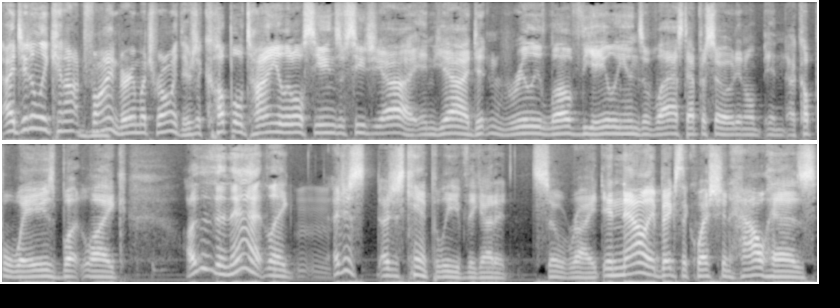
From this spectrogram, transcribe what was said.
I genuinely cannot find very much wrong with it. There's a couple tiny little scenes of CGI, and yeah, I didn't really love the aliens of last episode in a, in a couple ways, but like other than that, like I just I just can't believe they got it so right. And now it begs the question: How has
